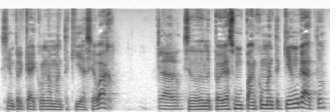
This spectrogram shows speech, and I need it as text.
siempre cae con la mantequilla hacia abajo. Claro. Si no le pegas un pan con mantequilla a un gato,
